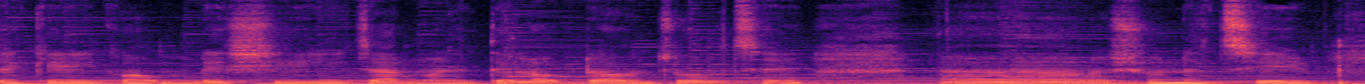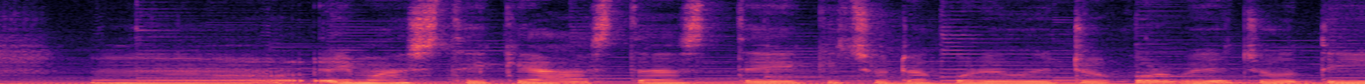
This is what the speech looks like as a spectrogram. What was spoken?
থেকেই কম বেশি জার্মানিতে লকডাউন চলছে। শুনেছি এই মাস থেকে আস্তে আস্তে কিছুটা করে উইথড্র করবে। যদি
